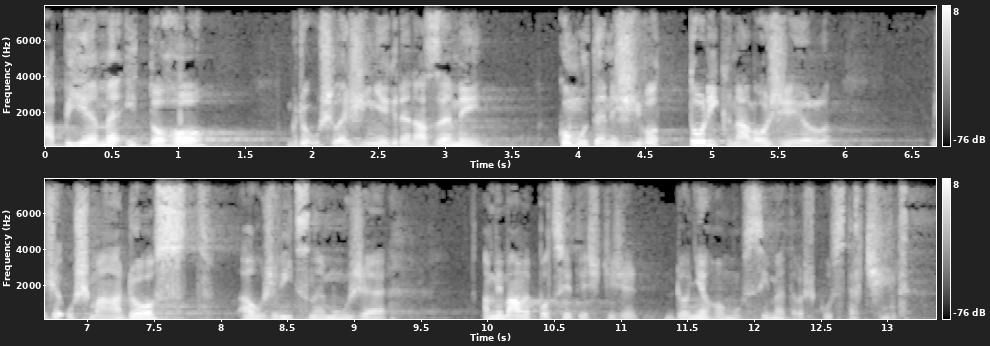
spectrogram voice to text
a bijeme i toho, kdo už leží někde na zemi, komu ten život tolik naložil, že už má dost a už víc nemůže. A my máme pocit ještě, že do něho musíme trošku strčit.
